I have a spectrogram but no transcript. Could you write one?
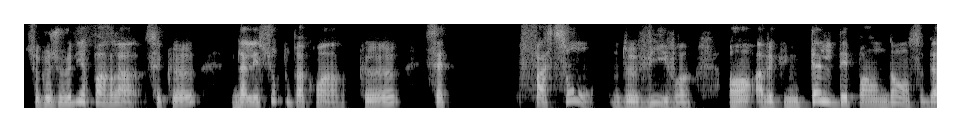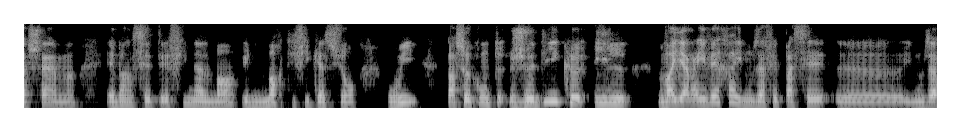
ce que je veux dire par là, c'est que n'allez surtout pas croire que cette façon de vivre en, avec une telle dépendance d'Hachem, eh ben, c'était finalement une mortification. Oui, parce que je dis qu'il va y arriver, il nous a fait passer, euh, il nous a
